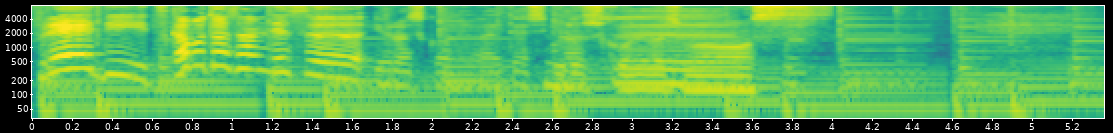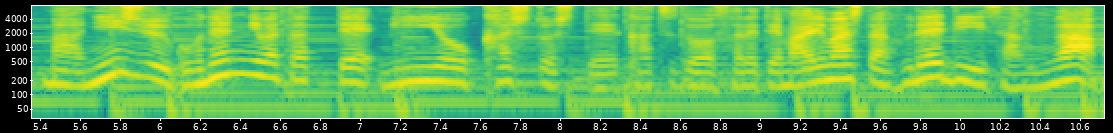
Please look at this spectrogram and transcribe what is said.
フレディ塚本さんです。よろしくお願いいたします。よろしくお願いしますまあ25年にわたって民謡歌手として活動されてまいりました。フレディさんが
